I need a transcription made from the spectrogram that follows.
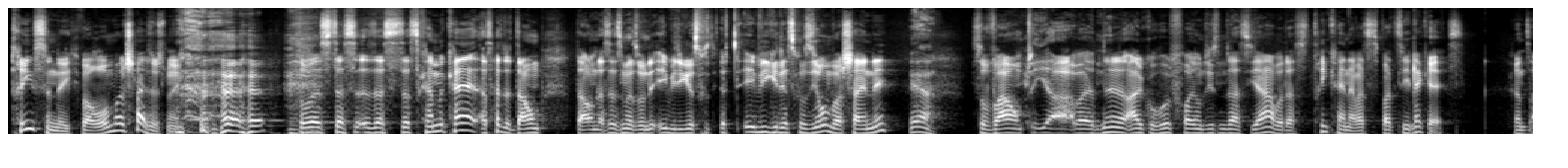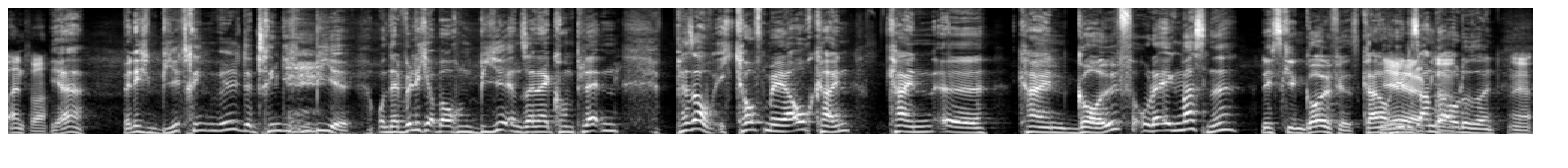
Trinkst du nicht. Warum? Weil scheiße schmeckt. so, das, das, das, das kann mir keiner. Das hatte darum, darum, das ist immer so eine ewige, ewige Diskussion wahrscheinlich. Ja. So, warum, ja, aber ne, alkoholfrei und dies und das, ja, aber das trinkt keiner, weil es nicht lecker ist. Ganz einfach. Ja. Wenn ich ein Bier trinken will, dann trinke ich ein Bier. Und dann will ich aber auch ein Bier in seiner kompletten. Pass auf, ich kaufe mir ja auch kein, kein, äh, kein Golf oder irgendwas, ne? Nichts gegen Golf jetzt. Kann auch Ja, jedes ja, andere. Auto sein. Ja.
